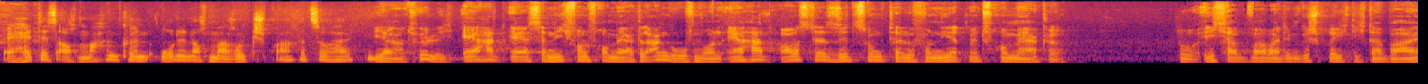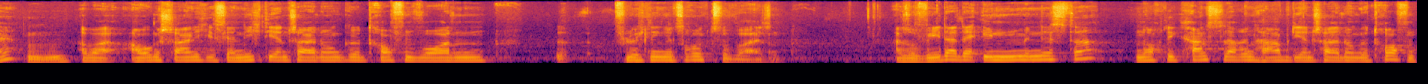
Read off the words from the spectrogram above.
Er hätte es auch machen können, ohne noch mal Rücksprache zu halten? Ja, natürlich. Er, hat, er ist ja nicht von Frau Merkel angerufen worden. Er hat aus der Sitzung telefoniert mit Frau Merkel. So, ich hab, war bei dem Gespräch nicht dabei, mhm. aber augenscheinlich ist ja nicht die Entscheidung getroffen worden, Flüchtlinge zurückzuweisen. Also weder der Innenminister noch die Kanzlerin haben die Entscheidung getroffen.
